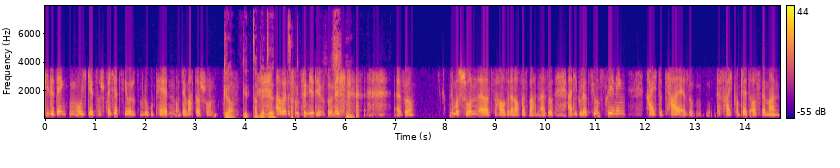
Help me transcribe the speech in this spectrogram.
Viele denken, oh, ich gehe zum Sprecherzieher oder zum Logopäden und der macht das schon. Genau, Ge- Tablette. Aber das zack. funktioniert eben so nicht. Also du musst schon äh, zu Hause dann auch was machen. Also Artikulationstraining reicht total, also das reicht komplett aus, wenn man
